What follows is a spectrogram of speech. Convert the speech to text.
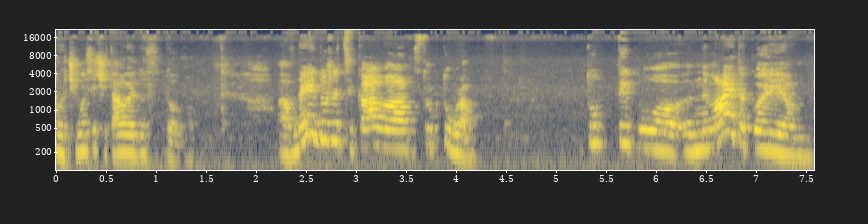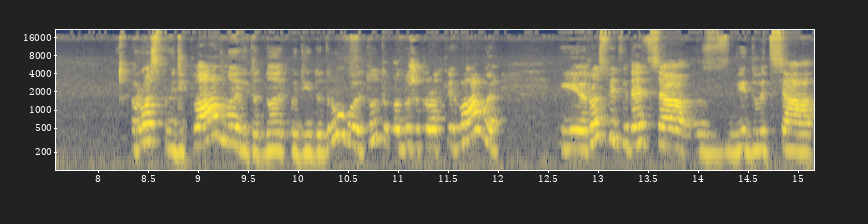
але чомусь я читала її досить довго. А в неї дуже цікава структура. Тут, типу, немає такої розповіді плавної від одної події до другої. Тут дуже короткі глави. І розповідь ведеться від лиця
